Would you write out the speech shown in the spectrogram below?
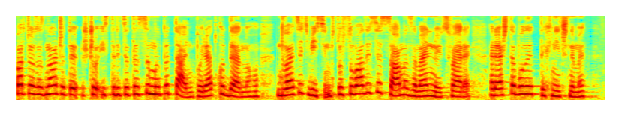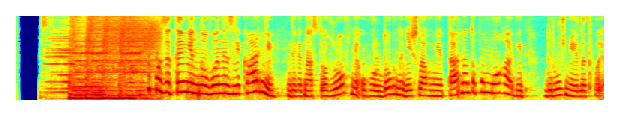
Варто зазначити, що із 37 питань порядку денного 28 стосувалися саме земельної сфери, решта були технічними. І позитивні новини з лікарні. 19 жовтня у Гордок надійшла гуманітарна допомога від дружньої Литви.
